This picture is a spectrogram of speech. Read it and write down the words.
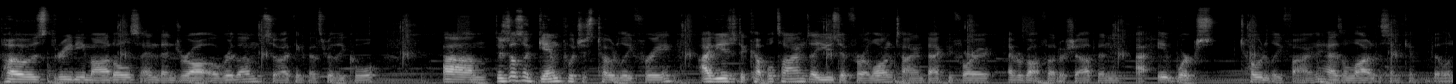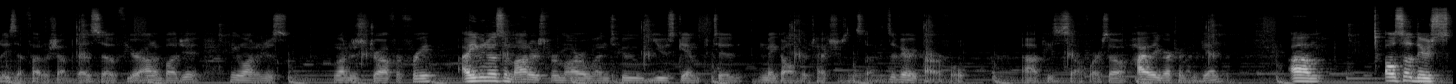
pose 3D models and then draw over them. So I think that's really cool. Um, there's also GIMP, which is totally free. I've used it a couple times. I used it for a long time back before I ever bought Photoshop, and it works totally fine. It has a lot of the same capabilities that Photoshop does. So if you're on a budget and you want to just you want to just draw for free. I even know some modders for Morrowind who use GIMP to make all their textures and stuff. It's a very powerful uh, piece of software, so highly recommend GIMP. Um, also, there's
